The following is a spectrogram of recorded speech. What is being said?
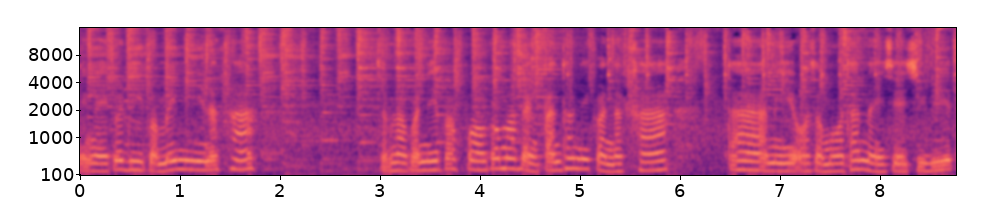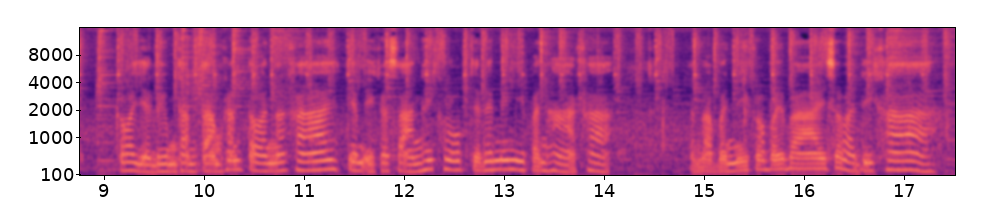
ยังไงก็ดีกว่าไม่มีนะคะสำหรับวันนี้ป้าปอก็มาแบ่งปันเท่านี้ก่อนนะคะ ถ้ามีอสมท่านไหนเสียชีวิต ก็อย่าลืมทำตามขั้นตอนนะคะ เตรียมเอกสารให้ครบจะได้ไม่มีปัญหาค่ะำหรับวันนี้ก็บ๊ายบาย สวัสดีค่ะ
